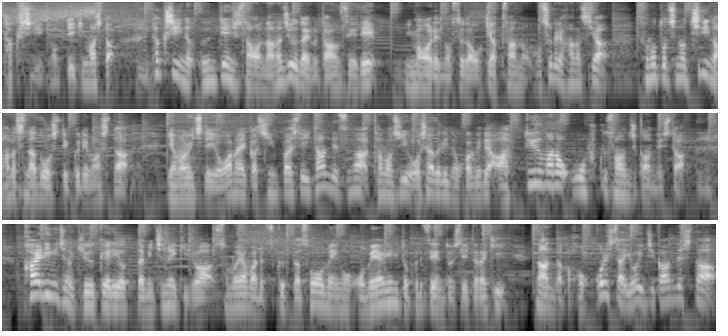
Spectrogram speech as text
タクシーに乗っていきました。うん。タクシーの運転手さんは70代の男性で今まで乗せたお客さんの面白い話やその土地の地理の話などをしてくれました山道で酔わないか心配していたんですが楽しいおしゃべりのおかげであっという間の往復3時間でした帰り道の休憩で寄った道の駅ではその山で作ったそうめんをお土産にとプレゼントしていただきなんだかほっこりした良い時間でした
